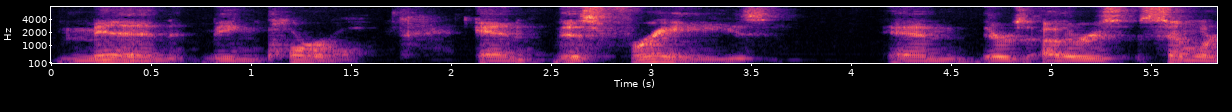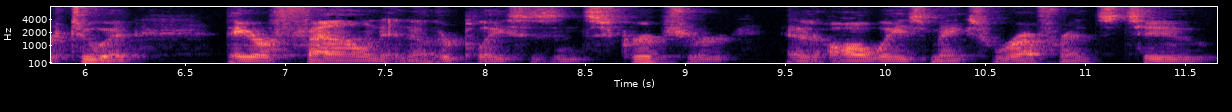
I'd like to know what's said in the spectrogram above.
men being plural. And this phrase, and there's others similar to it, they are found in other places in Scripture, and it always makes reference to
